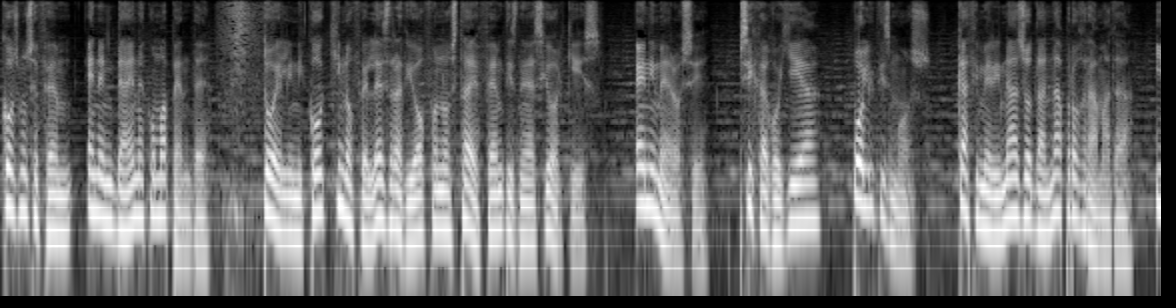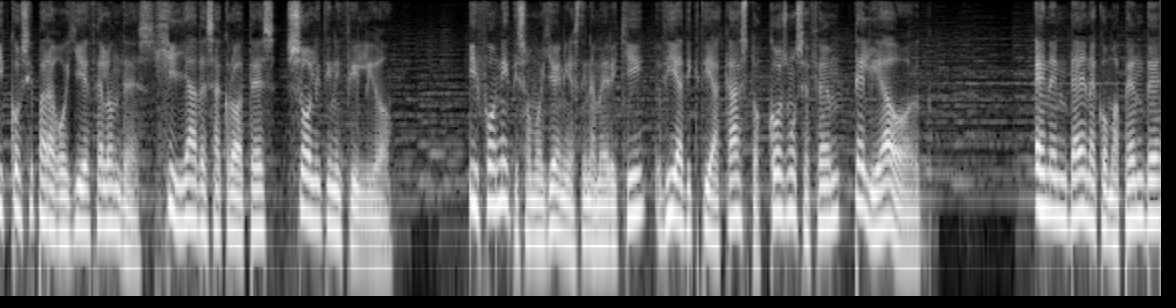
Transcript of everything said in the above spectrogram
Κόσμος FM 91,5. Το ελληνικό κοινοφελές ραδιόφωνο στα FM της Νέας Υόρκης. Ενημέρωση, ψυχαγωγία, πολιτισμός. Καθημερινά ζωντανά προγράμματα. 20 παραγωγοί εθελοντές. Χιλιάδες ακροατές σε όλη την Ιφίλιο. Η φωνή της ομογένειας στην Αμερική διαδικτυακά στο cosmosfm.org 91,5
